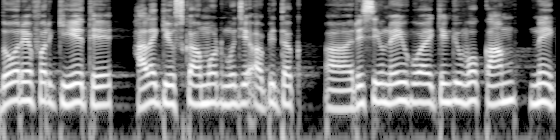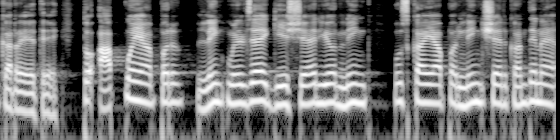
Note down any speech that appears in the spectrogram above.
दो रेफ़र किए थे। हालाँकि उसका अमाउंट मुझे अभी तक रिसीव नहीं हुआ है क्योंकि वो काम नहीं कर रहे थे। तो आपको यहाँ पर लिंक मिल जाएगी। शेयर योर लिंक उसका यहाँ पर लिंक शेयर कर देना है।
